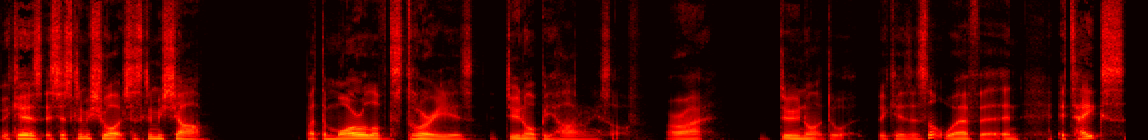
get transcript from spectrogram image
Because it's just going to be short, it's just going to be sharp. But the moral of the story is do not be hard on yourself. All right? Do not do it because it's not worth it. And it takes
